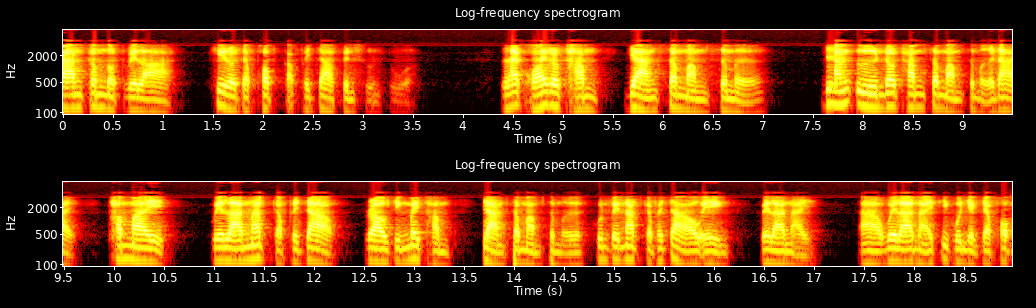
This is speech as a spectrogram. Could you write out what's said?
การกำหนดเวลาที่เราจะพบกับพระเจ้าเป็นส่วนตัว และขอให้เราทำอย่างสม่ำเสมอ อย่างอื่นเราทำสม่ำเสมอได้ ทำไมเวลานัดกับพระเจ้า เราจึงไม่ทำอย่างสม่ำเสมอ คุณไปนัดกับพระเจ้าเอาเอง เวลาไหน อ่า เวลาไหนที่คุณอยากจะพบ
